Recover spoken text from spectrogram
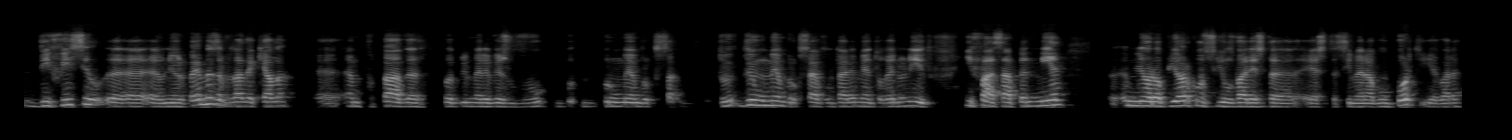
difícil a, a, União Europeia, mas a verdade é que ela, amputada pela primeira vez por um membro que de um membro que sai voluntariamente do Reino Unido e face à pandemia, melhor ou pior, conseguiu levar esta, esta cimeira a bom porto e agora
